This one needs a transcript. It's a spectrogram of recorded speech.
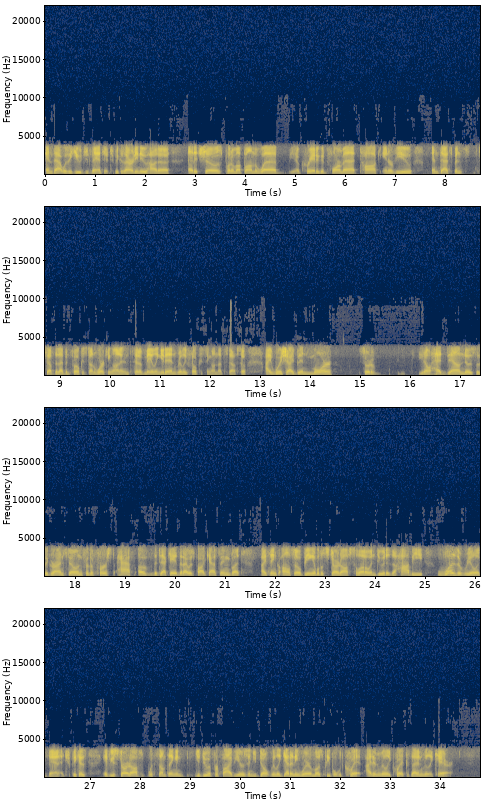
And that was a huge advantage because I already knew how to edit shows, put them up on the web, you know, create a good format, talk, interview. And that's been stuff that I've been focused on working on it instead of mailing it in, really focusing on that stuff. So I wish I'd been more sort of you know head down nose to the grindstone for the first half of the decade that I was podcasting but I think also being able to start off slow and do it as a hobby was a real advantage because if you start off with something and you do it for 5 years and you don't really get anywhere most people would quit I didn't really quit because I didn't really care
